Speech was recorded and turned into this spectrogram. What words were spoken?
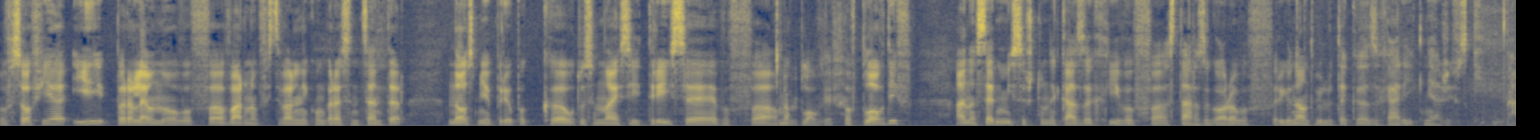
в София и паралелно в а, Варна фестивален и конгресен център. На 8 април пък а, от 18.30 в, а, В Пловдив. в Пловдив. А на 7 също не казах и в а, Стара Загора, в регионалната библиотека Захари Княжевски. Да.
